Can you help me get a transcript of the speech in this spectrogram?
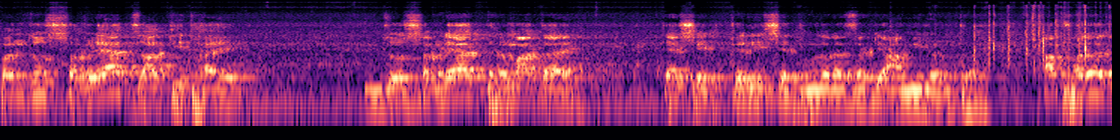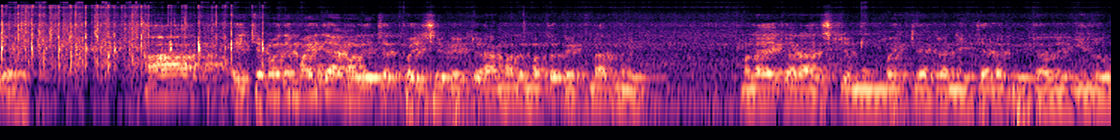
पण जो सगळ्या जातीत आहे जो सगळ्या धर्मात आहे त्या शेतकरी शेतमजुरासाठी आम्ही लढतो आहे हा फरक आहे. हा याच्यामध्ये माहीत आहे आम्हाला याच्यात पैसे भेट आम्हाला मतं भेटणार नाही मला एका राजकीय मुंबईतल्या एका नेत्याला भेटायला गेलो.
